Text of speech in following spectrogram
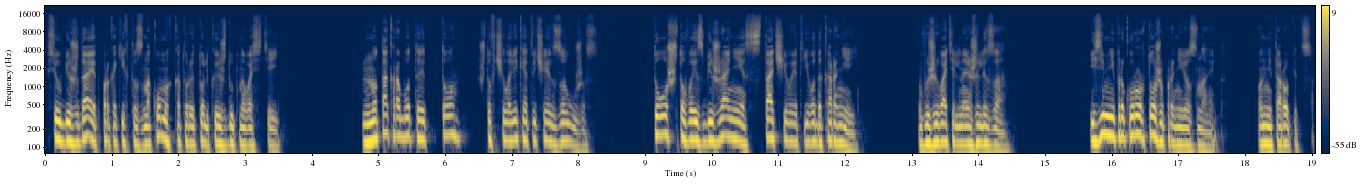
Все убеждает про каких-то знакомых, которые только и ждут новостей. Но так работает то, что в человеке отвечает за ужас. То, что во избежание стачивает его до корней. Выживательная железа. И зимний прокурор тоже про нее знает. Он не торопится.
